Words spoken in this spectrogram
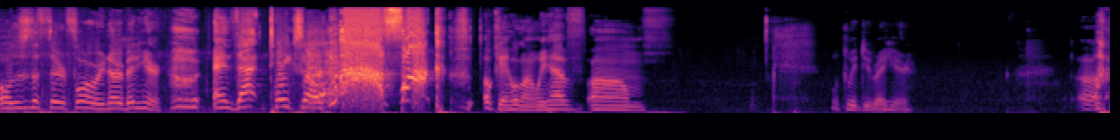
Oh, this is the third floor. We've never been here, and that takes us. ah, fuck. Okay, hold on. We have um. What can we do right here? Uh,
